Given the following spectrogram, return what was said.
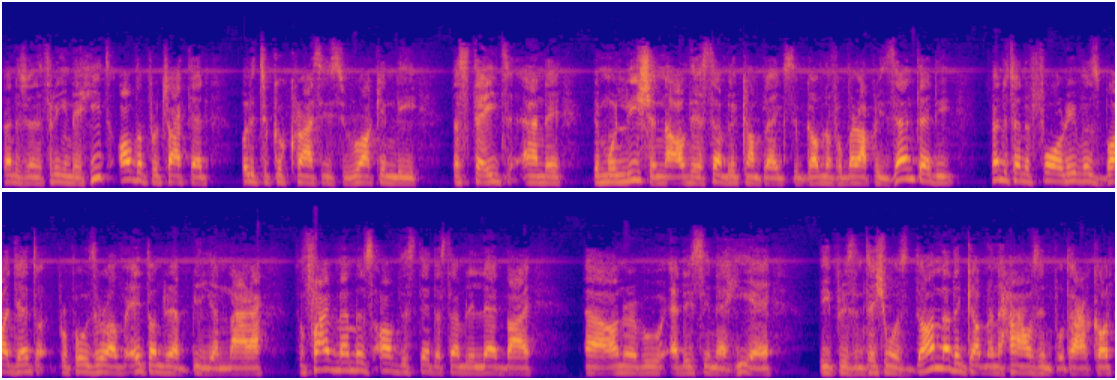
2023, in the heat of the protracted political crisis rocking the, the state and the demolition of the assembly complex, the Governor Fubara presented the 2024 Rivers budget proposal of 800 billion naira to five members of the State Assembly led by uh, Honorable Edison Ehie. The presentation was done at the Government House in Port Harcourt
